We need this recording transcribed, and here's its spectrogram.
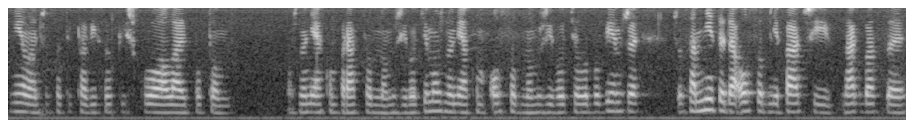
Nie len čo sa týka vysokých škôl, ale aj potom možno nejakom pracovnom živote, možno nejakom osobnom živote, lebo viem, že čo sa mne teda osobne páči na Gbase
